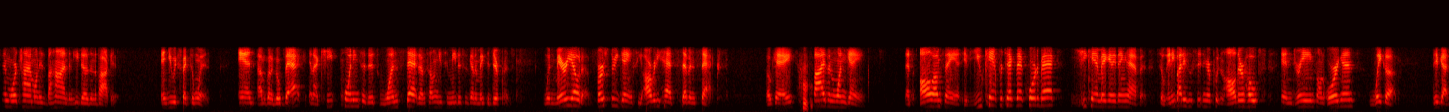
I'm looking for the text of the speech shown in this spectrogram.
spend more time on his behind than he does in the pocket, and you expect to win. And I'm going to go back, and I keep pointing to this one stat, and I'm telling you, to me, this is going to make the difference. When Mariota, first three games, he already had seven sacks. Okay, five in one game. That's all I'm saying. If you can't protect that quarterback, he can't make anything happen. So anybody who's sitting here putting all their hopes and dreams on Oregon, wake up. They've got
